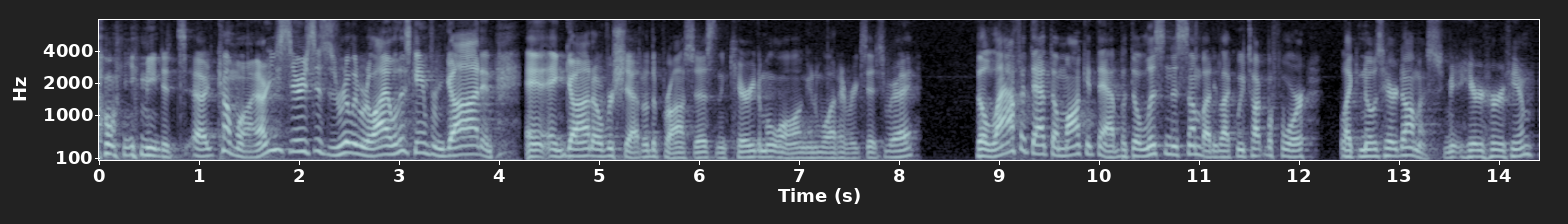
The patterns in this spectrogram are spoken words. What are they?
Oh, you mean to, uh, come on, are you serious? This is really reliable. This came from God, and, and, and God overshadowed the process and carried him along and whatever, etc. Right? They'll laugh at that, they'll mock at that, but they'll listen to somebody like we talked before, like Nostradamus. Hear, heard of him?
